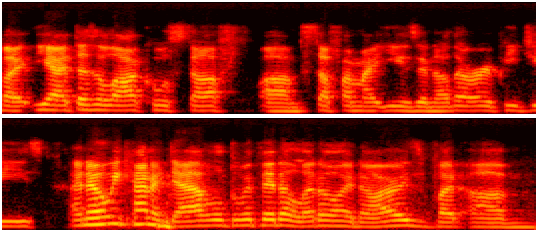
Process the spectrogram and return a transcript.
but yeah, it does a lot of cool stuff. Um, stuff I might use in other RPGs. I know we kind of dabbled with it a little in ours, but um,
